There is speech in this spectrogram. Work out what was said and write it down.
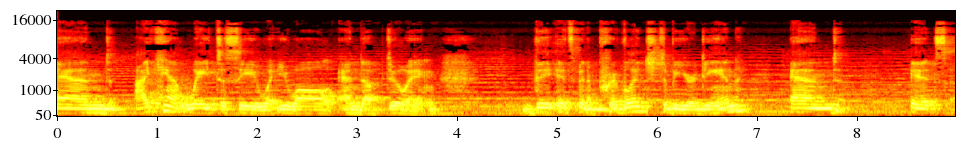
And I can't wait to see what you all end up doing. The, it's been a privilege to be your dean, and it's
